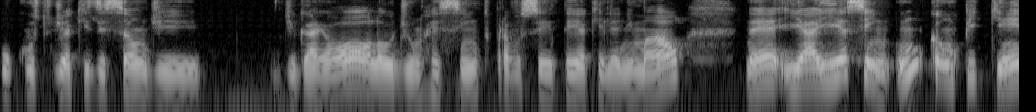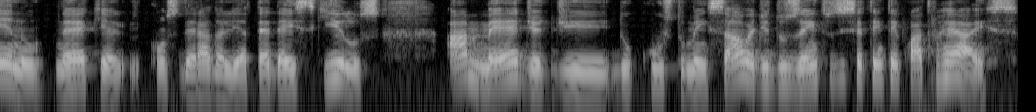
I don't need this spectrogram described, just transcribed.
o custo de aquisição de de gaiola ou de um recinto para você ter aquele animal, né? E aí, assim, um cão pequeno, né, que é considerado ali até 10 quilos, a média de, do custo mensal é de 274 reais.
